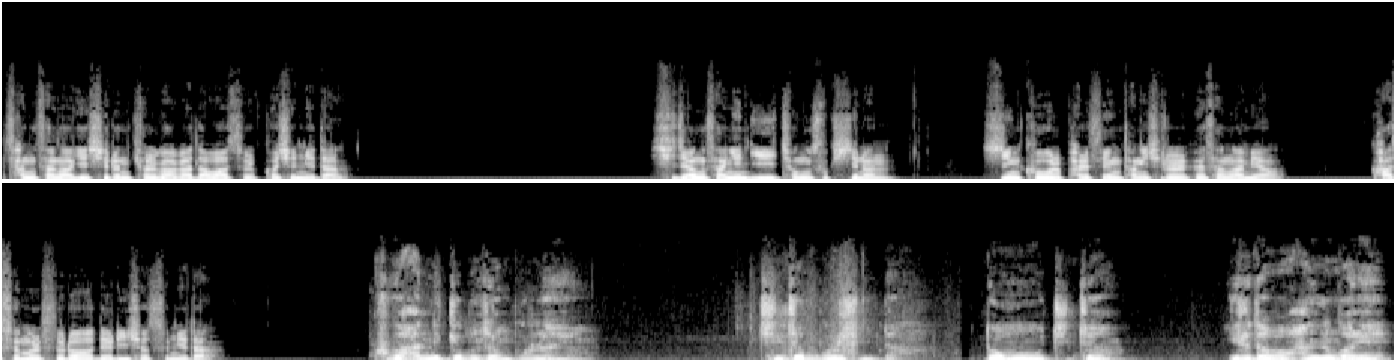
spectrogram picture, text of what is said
상상하기 싫은 결과가 나왔을 것입니다. 시장 상인 이정숙 씨는 싱크홀 발생 당시를 회상하며 가슴을 쓸어 내리셨습니다. 그거 안 느껴본 사람 몰라요. 진짜 모르십니다. 너무 진짜 이러다가 한순간에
